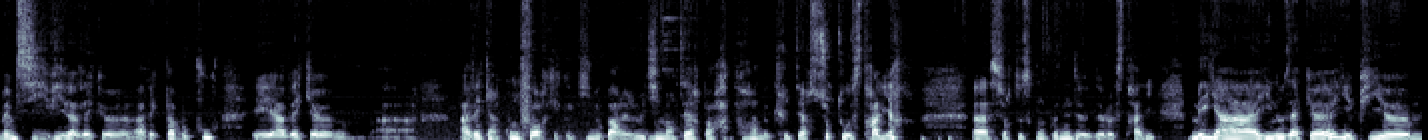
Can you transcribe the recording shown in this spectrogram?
même s'ils vivent avec, euh, avec pas beaucoup et avec, euh, avec un confort qui, nous paraît rudimentaire par rapport à nos critères, surtout australiens, euh, surtout ce qu'on connaît de, l'Australie. Mais y a, il nous accueille et puis euh,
